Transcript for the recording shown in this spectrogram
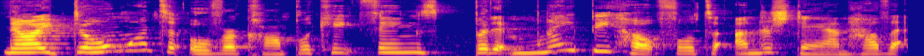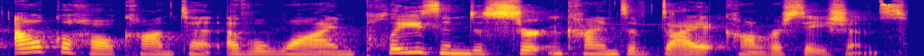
Now, I don't want to overcomplicate things, but it might be helpful to understand how the alcohol content of a wine plays into certain kinds of diet conversations.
